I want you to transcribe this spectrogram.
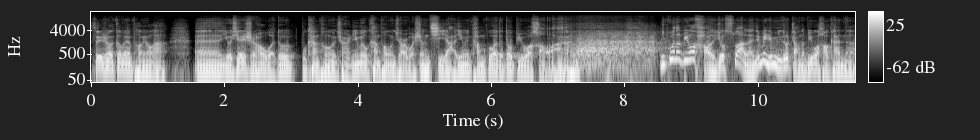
所以说各位朋友啊，嗯，有些时候我都不看朋友圈，因为我看朋友圈我生气呀，因为他们过得都比我好啊。你过得比我好也就算了，你为什么你都长得比我好看呢？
